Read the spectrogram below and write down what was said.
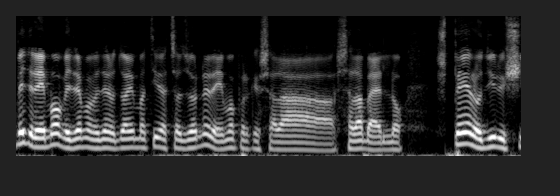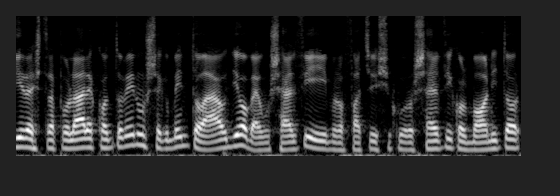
Vedremo, vedremo, vedremo, domani mattina ci aggiorneremo perché sarà, sarà bello. Spero di riuscire a estrapolare quantomeno un segmento audio, beh un selfie me lo faccio di sicuro, selfie col monitor,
